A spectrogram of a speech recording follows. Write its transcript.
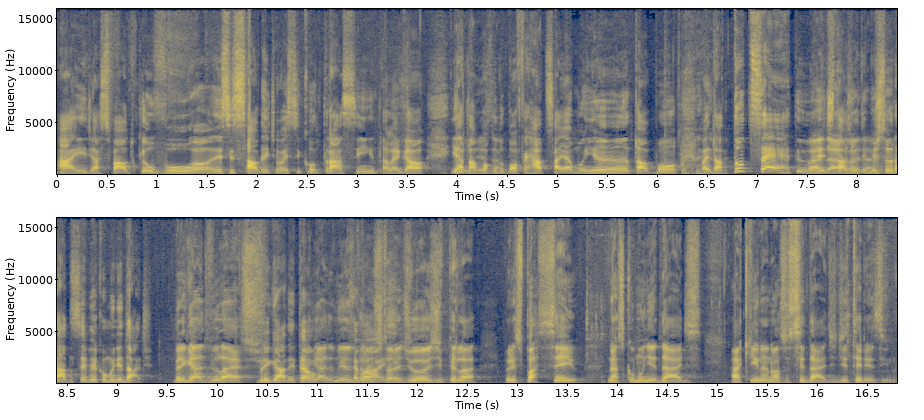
aí de asfalto, que eu vou. Esse sábado a gente vai se encontrar assim, tá legal? E a tapoca do pau ferrado sai amanhã, tá bom? Vai dar tudo certo. Vai a gente tá vai junto e dar. misturado no CV Comunidade. Obrigado, viu, Lécio? Obrigado, então. Obrigado mesmo Até pela mais. história de hoje, pela, pelo esse passeio nas comunidades aqui na nossa cidade de Teresina.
